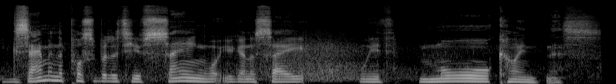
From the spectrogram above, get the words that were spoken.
examine the possibility of saying what you're going to say with more kindness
